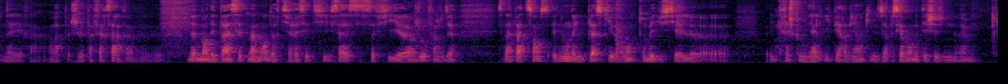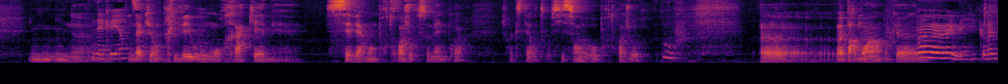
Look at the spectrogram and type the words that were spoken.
vous n'allez- enfin, on va je ne vais pas faire ça. Enfin, euh, ne demandez pas à cette maman de retirer cette sa, sa fille un jour. Enfin, je veux dire, ça n'a pas de sens. Et nous, on a une place qui est vraiment tombée du ciel, euh, une crèche communale hyper bien qui nous a. Parce qu'avant, on était chez une, une, une, Une accueillante. une accueillante privée où Mm. on raquait, mais sévèrement pour trois jours semaine, quoi. Je crois que c'était entre 600 euros pour trois jours. Ouf. Euh, par mois, hein, donc. euh, Ouais, ouais, ouais, mais quand même.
